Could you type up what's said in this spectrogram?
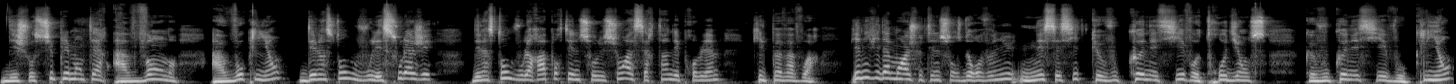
des choses supplémentaires à vendre à vos clients dès l'instant où vous les soulagez, dès l'instant où vous leur apportez une solution à certains des problèmes qu'ils peuvent avoir. Bien évidemment, ajouter une source de revenus nécessite que vous connaissiez votre audience, que vous connaissiez vos clients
